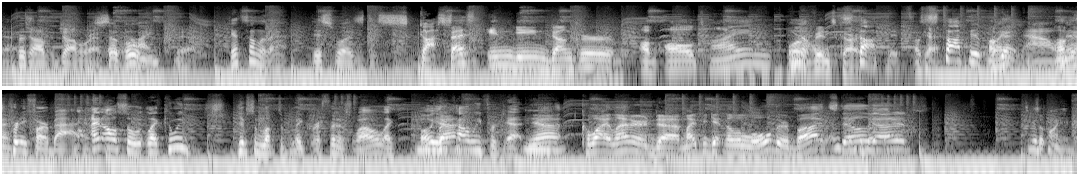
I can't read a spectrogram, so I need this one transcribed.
Yeah, for John, sure. John Moran. So kind. Yeah. Get some of that. This was disgusting. Best in-game dunker of all time or No, Vince Carter? Stop it. Okay. Stop it right Okay. now. Okay. That's pretty far back. And also, like, can we give some love to Blake Griffin as well? Like, Oh, look yeah. how we forget. Yeah, Kawhi Leonard uh, might be getting a little older, but still got it. That's a good point you made.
